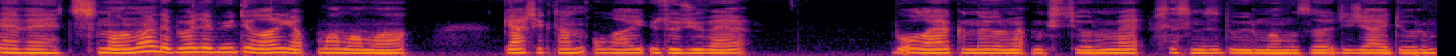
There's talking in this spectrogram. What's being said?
Evet, normalde böyle videolar yapmam ama gerçekten olay üzücü ve bu olay hakkında yorum yapmak istiyorum ve sesimizi duyurmamızı rica ediyorum.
